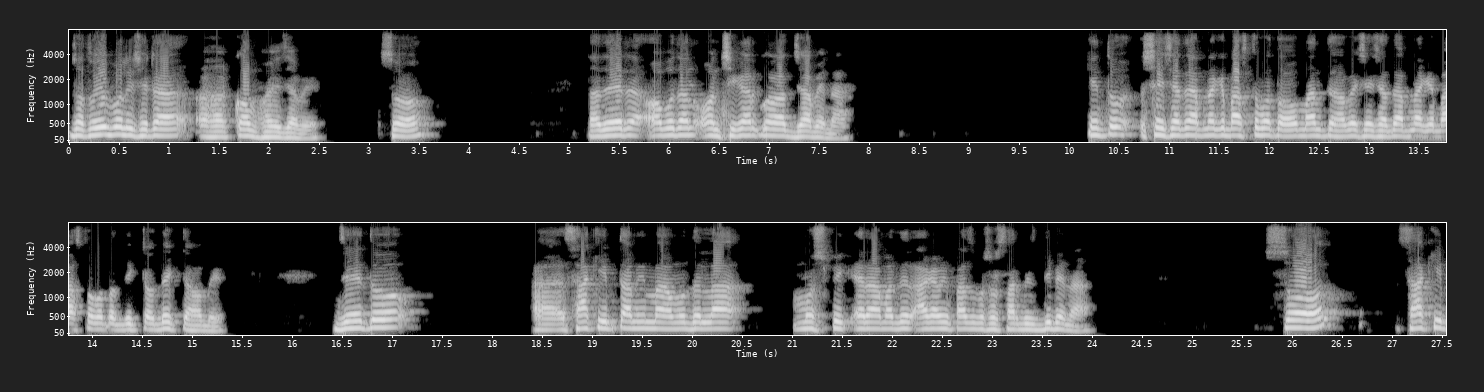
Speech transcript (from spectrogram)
যতই বলি সেটা কম হয়ে যাবে। সো তাদের অবদান অস্বীকার করা যাবে না। কিন্তু সেই সাথে আপনাকে বাস্তবতাও মানতে হবে, সেই সাথে আপনাকে বাস্তবতার দিকটাও দেখতে হবে। যেহেতু সাকিব, তামিম মাহমুদুল্লাহ মুশফিক, এরা আমাদের আগামী পাঁচ বছর সার্ভিস দিবে না। So Shakib,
